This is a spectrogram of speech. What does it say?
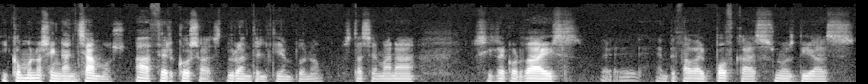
y cómo nos enganchamos a hacer cosas durante el tiempo, ¿no? Esta semana, si recordáis, eh, empezaba el podcast unos días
